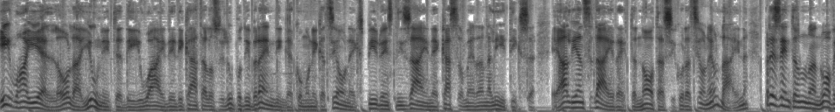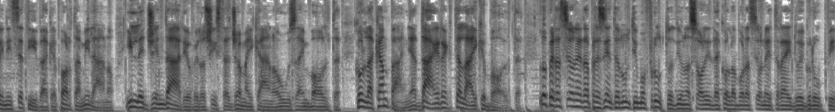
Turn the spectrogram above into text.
Leo. EY Yellow, la unit di EY dedicata allo sviluppo di branding, comunicazione, experience design e customer analytics, e Allianz Direct, nota assicurazione online, presentano una nuova iniziativa che porta a Milano il leggendario velocista giamaicano Usain Bolt con la campagna Direct Like Bolt. L'operazione rappresenta l'ultimo frutto di una solida collaborazione tra i due gruppi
